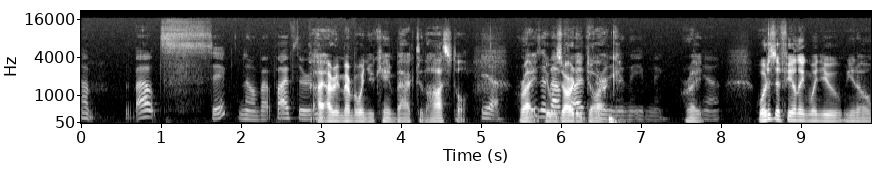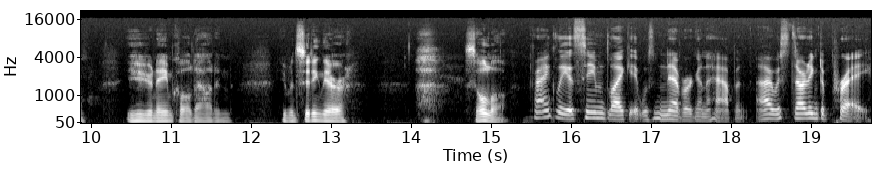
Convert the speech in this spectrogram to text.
Uh, about six? No, about five thirty. I, I remember when you came back to the hostel. Yeah. It Right. was It was already dark. in the evening. Right. Yeah. What is the feeling when you you know you hear your name called out and you've been sitting there so long? Frankly, it seemed like it was never going to happen. I was starting to pray.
